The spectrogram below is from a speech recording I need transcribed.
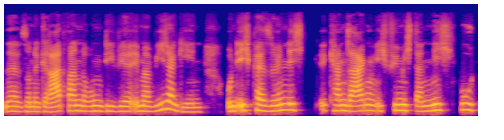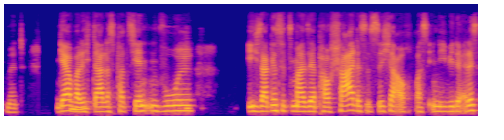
äh, so eine Gratwanderung, die wir immer wieder gehen. Und ich persönlich kann sagen, ich fühle mich dann nicht gut mit. Ja, weil mhm. ich da das Patientenwohl ich sage es jetzt mal sehr pauschal, das ist sicher auch was Individuelles.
